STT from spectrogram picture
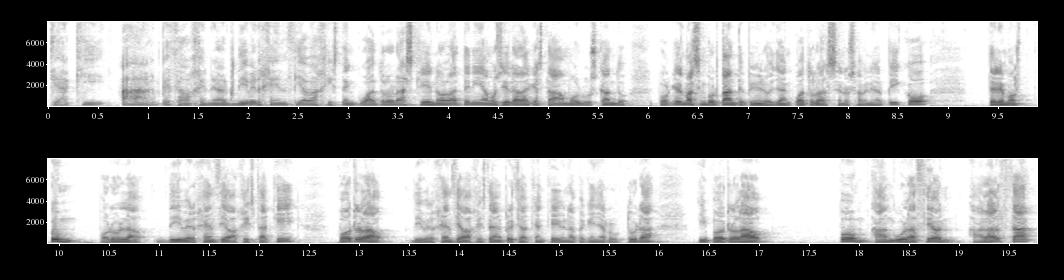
que aquí ha empezado a generar divergencia bajista en cuatro horas que no la teníamos y era la que estábamos buscando. porque es más importante? Primero, ya en cuatro horas se nos ha venido el pico. Tenemos, pum, por un lado, divergencia bajista aquí. Por otro lado, divergencia bajista en el precio, que aunque hay una pequeña ruptura. Y por otro lado, pum, angulación al alza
